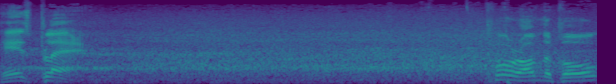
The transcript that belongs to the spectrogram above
Here's Blair. Poor on the ball.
